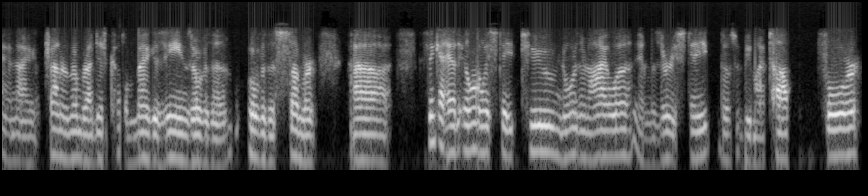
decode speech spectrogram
and I'm trying to remember. I did a couple magazines over the over the summer. I think I had Illinois State two, Northern Iowa, and Missouri State. Those would be my top four.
